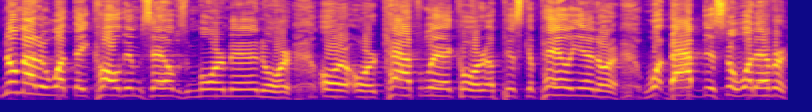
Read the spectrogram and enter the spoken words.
no matter what they call themselves, Mormon or or or Catholic or Episcopalian or what Baptist or whatever,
